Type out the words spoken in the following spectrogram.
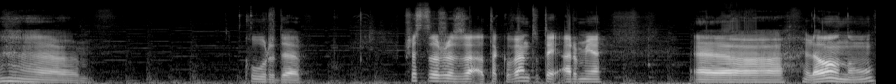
Ehm. kurde. Przez to, że zaatakowałem tutaj armię e, Leonu,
